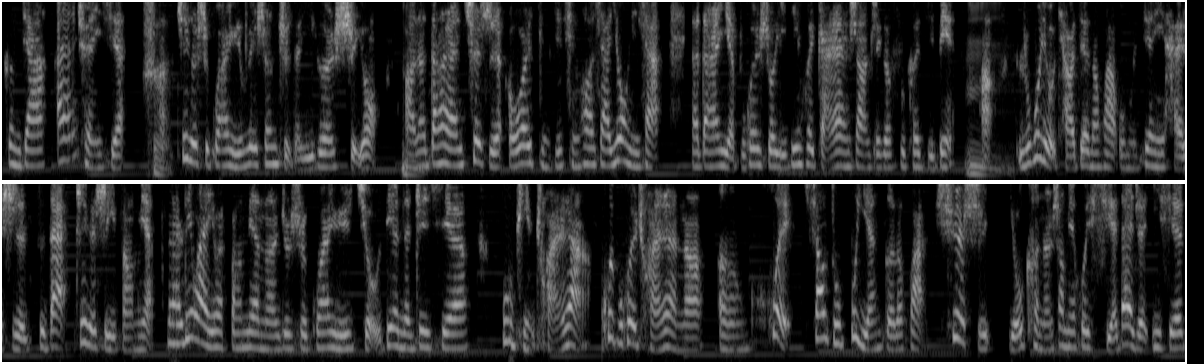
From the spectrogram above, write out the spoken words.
更加安全一些。是，这个是关于卫生纸的一个使用。啊，那当然确实偶尔紧急情况下用一下，那当然也不会说一定会感染上这个妇科疾病啊。如果有条件的话，我们建议还是自带，这个是一方面。那另外一方面呢，就是关于酒店的这些。物品传染会不会传染呢？嗯，会。消毒不严格的话，确实有可能上面会携带着一些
